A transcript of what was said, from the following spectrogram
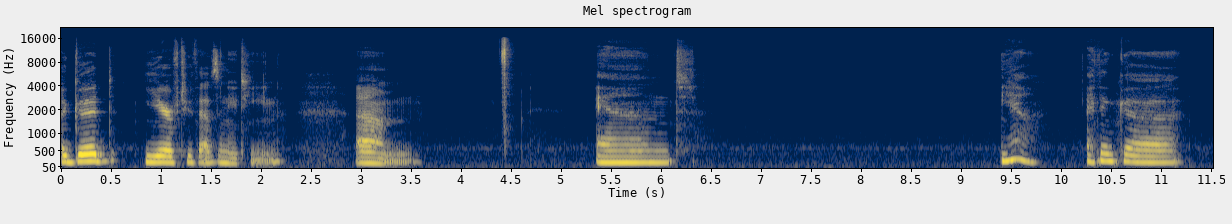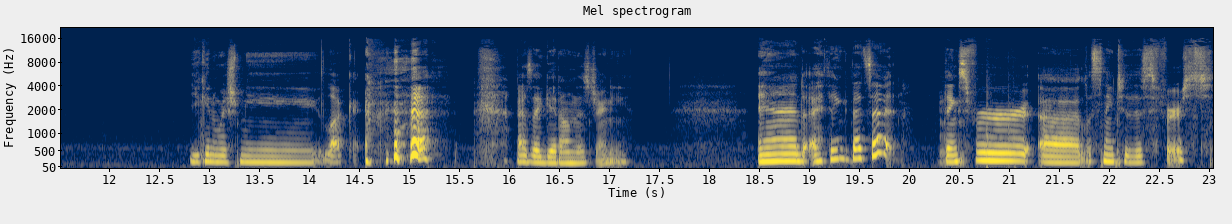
a good year of 2018. Um, and yeah, I think uh, you can wish me luck as I get on this journey. And I think that's it. Thanks for uh, listening to this first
